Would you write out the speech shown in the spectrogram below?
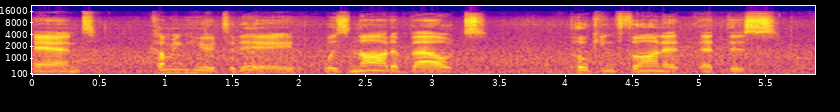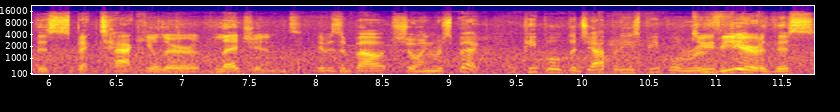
And coming here today was not about poking fun at, at this this spectacular legend. It was about showing respect. People, the Japanese people revere this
